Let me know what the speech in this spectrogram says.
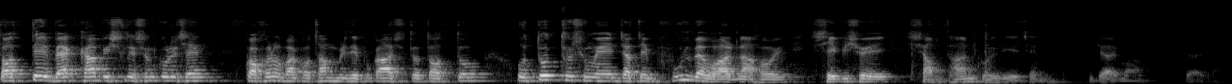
তত্ত্বের ব্যাখ্যা বিশ্লেষণ করেছেন, কখনো বা কথামৃতে প্রকাশিত তত্ত্ব ও তথ্যসমূহের যাতে ভুল ব্যবহার না হয় সে বিষয়ে সাবধান করে দিয়েছেন। জয় মা জয় মা।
